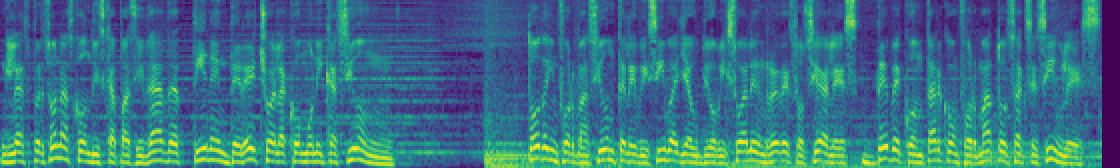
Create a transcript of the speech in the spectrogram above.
Las personas con discapacidad tienen derecho a la comunicación Toda información televisiva y audiovisual en redes sociales debe contar con formatos accesibles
